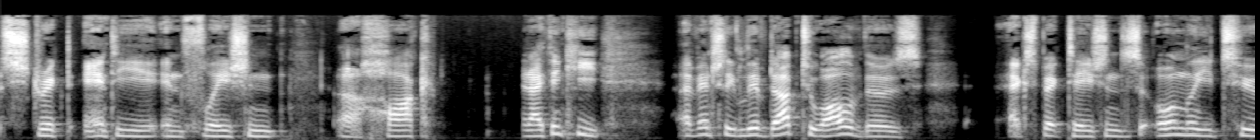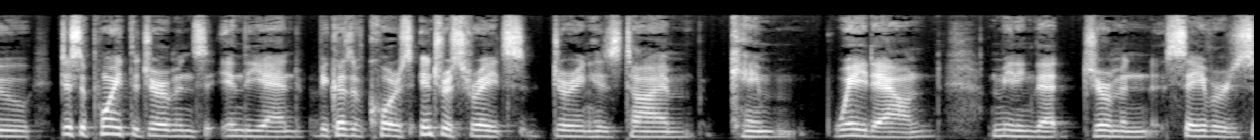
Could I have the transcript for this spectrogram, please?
strict anti-inflation uh, hawk, and I think he eventually lived up to all of those expectations only to disappoint the Germans in the end because of course interest rates during his time came way down meaning that German savers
